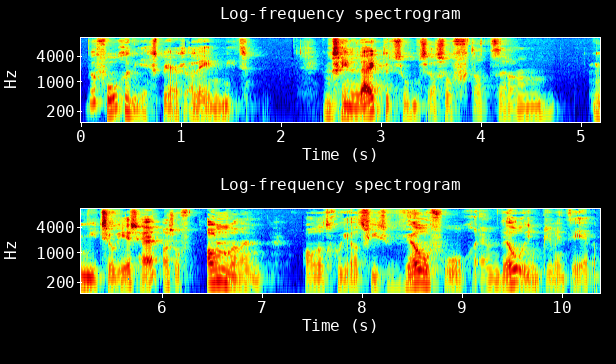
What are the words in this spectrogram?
We volgen die experts alleen niet. Misschien lijkt het soms alsof dat um, niet zo is, hè? alsof anderen al dat goede advies wel volgen en wel implementeren.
